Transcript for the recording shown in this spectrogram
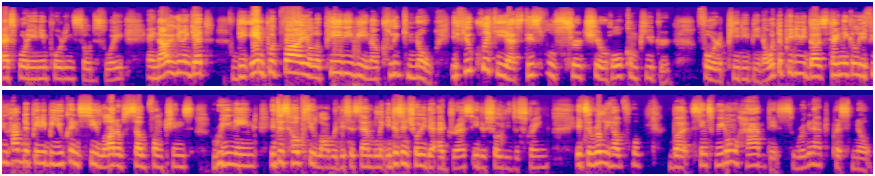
exporting and importing, so just wait. And now you're gonna get the input file, the PDB. Now click no. If you click yes, this will search your whole computer for the PDB. Now what the PDB does, technically if you have the PDB you can see a lot of sub functions renamed. It just helps you a lot with disassembling. It doesn't show you the address, it just shows you the string. It's really helpful, but since we don't have this, we're gonna have to press no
